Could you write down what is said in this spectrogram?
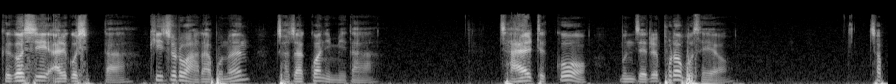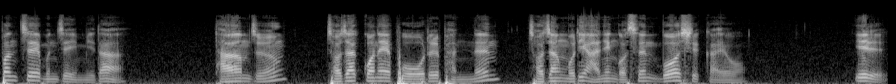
그것이 알고 싶다. 퀴즈로 알아보는 저작권입니다. 잘 듣고 문제를 풀어보세요. 첫 번째 문제입니다. 다음 중 저작권의 보호를 받는 저작물이 아닌 것은 무엇일까요? 1.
